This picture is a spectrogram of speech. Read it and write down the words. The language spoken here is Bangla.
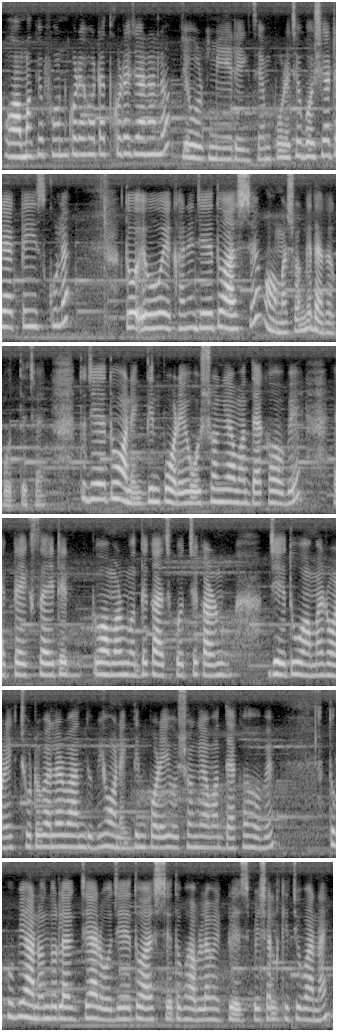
ও আমাকে ফোন করে হঠাৎ করে জানালো যে ওর মেয়ের এক্সাম পড়েছে বসিয়াটে একটা স্কুলে। তো ও এখানে যেহেতু আসছে, ও আমার সঙ্গে দেখা করতে চায়। তো যেহেতু অনেক দিন পরে ওর সঙ্গে আমার দেখা হবে, একটা এক্সাইটেড ও আমার মধ্যে কাজ করছে, কারণ যেহেতু আমার অনেক ছোটোবেলার বান্ধবী অনেক দিন পরেই ওর সঙ্গে আমার দেখা হবে। তো খুবই আনন্দ লাগছে। আর ও যেহেতু আসছে, তো ভাবলাম একটু স্পেশাল কিছু বানাই।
